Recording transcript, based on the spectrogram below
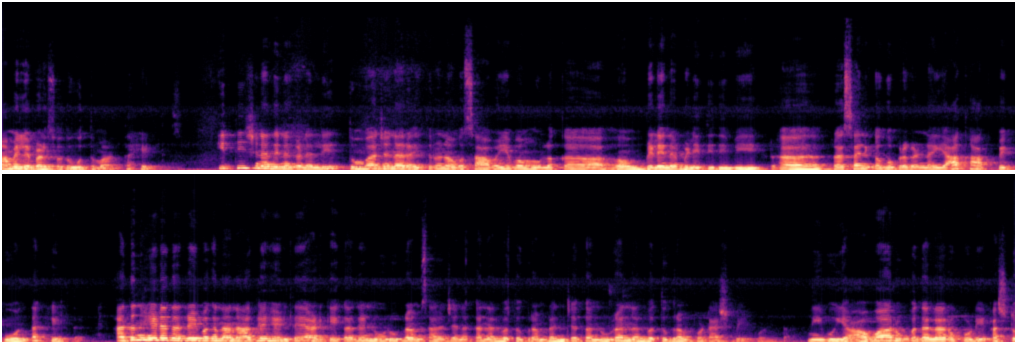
ಆಮೇಲೆ ಬಳಸೋದು ಉತ್ತಮ ಅಂತ ಹೇಳ್ತೀವಿ ಇತ್ತೀಚಿನ ದಿನಗಳಲ್ಲಿ ತುಂಬ ಜನ ರೈತರು ನಾವು ಸಾವಯವ ಮೂಲಕ ಬೆಳೆನ ಬೆಳೀತಿದ್ದೀವಿ ರಾಸಾಯನಿಕ ಗೊಬ್ಬರಗಳನ್ನ ಯಾಕೆ ಹಾಕಬೇಕು ಅಂತ ಕೇಳ್ತಾರೆ. ಅದನ್ನು ಹೇಳೋದಾದರೆ ಇವಾಗ ನಾನು ಆಗಲೇ ಹೇಳಿದೆ, ಅಡಿಕೆಗಾದರೆ ನೂರು ಗ್ರಾಮ್ ಸಾರಜನಕ, ನಲವತ್ತು ಗ್ರಾಮ್ ರಂಜಕ, ನೂರ ನಲವತ್ತು ಗ್ರಾಮ್ ಪೊಟ್ಯಾಶ್ ಬೇಕು ಅಂತ. ನೀವು ಯಾವ ರೂಪದಲ್ಲಾದ್ರೂ ಕೊಡಿ ಅಷ್ಟು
